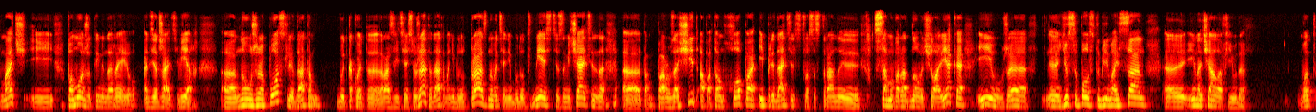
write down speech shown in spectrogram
матч и поможет именно Рэю одержать верх. Э, но уже после, да, там будет какое-то развитие сюжета, да, там они будут праздновать, они будут вместе, замечательно, э, там пару защит, а потом хопа и предательство со стороны самого родного человека, и уже э, you supposed to be my son, э, и начало фьюда. Вот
